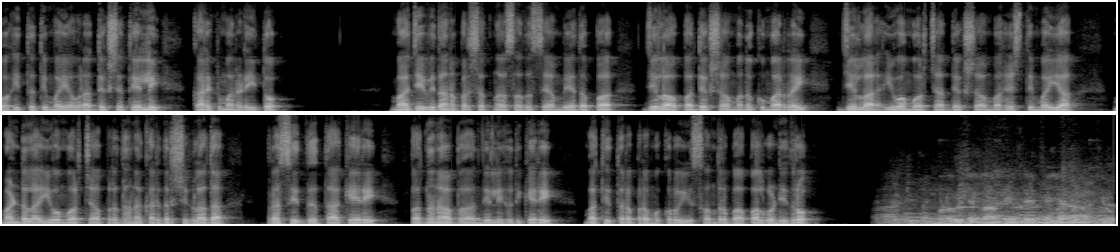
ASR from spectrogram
ಮೋಹಿತ್ ತಿಮ್ಮಯ್ಯ ಅವರ ಅಧ್ಯಕ್ಷತೆಯಲ್ಲಿ ಕಾರ್ಯಕ್ರಮ ನಡೆಯಿತು. ಮಾಜಿ ವಿಧಾನ ಪರಿಷತ್ನ ಸದಸ್ಯ ಮೇದಪ್ಪ, ಜಿಲ್ಲಾ ಉಪಾಧ್ಯಕ್ಷ ಮನುಕುಮಾರ್ ರೈ, ಜಿಲ್ಲಾ ಯುವ ಮೋರ್ಚಾ ಅಧ್ಯಕ್ಷ ಮಹೇಶ್ ತಿಮ್ಮಯ್ಯ, ಮಂಡಲ ಯುವ ಮೋರ್ಚಾ ಪ್ರಧಾನ ಕಾರ್ಯದರ್ಶಿಗಳಾದ ಪ್ರಸಿದ್ಧ ತಾಕೇರಿ, ಪದ್ಮನಾಭ ನಿಲಿಹುದಿಕೇರಿ ಮತ್ತಿತರ ಪ್ರಮುಖರು ಈ ಸಂದರ್ಭ ಪಾಲ್ಗೊಂಡಿದ್ದರು. ಕೊಡಗು ಜಿಲ್ಲಾ ಬಿಜೆಪಿಯ ಯುವ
